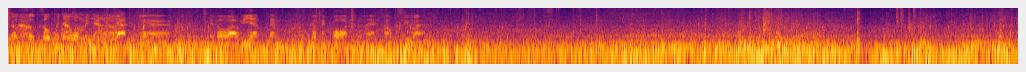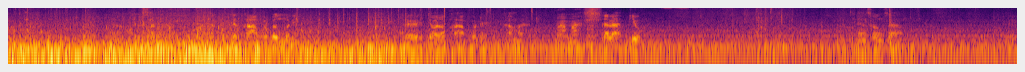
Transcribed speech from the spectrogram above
เขาเขาเขาไม่เจ้าว่ามันยังเนาะจักแหละแต่ก็ว่าเวียกกันก็แต่ก่อนแหละเขาสิว่าจะภาพมันเบิ่งบ่นี่เออจอดเอาภาพก่อนเลยเอามามามาได้ละปิ้วหนึ่งสองสามอันนี้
